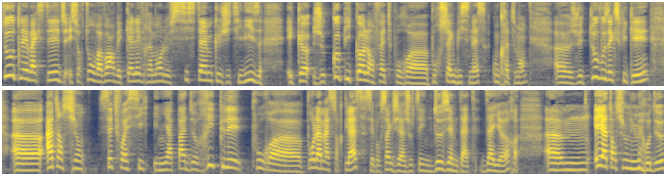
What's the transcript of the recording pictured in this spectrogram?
toutes les backstage et surtout on va voir mais quel est vraiment le système que j'utilise et que je copie-colle en fait pour, euh, pour chaque business concrètement. Euh, je vais tout vous expliquer. Euh, attention, cette fois-ci, il n'y a pas de replay pour, euh, pour la masterclass. C'est pour ça que j'ai ajouté une deuxième date d'ailleurs. Euh, et attention numéro 2,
